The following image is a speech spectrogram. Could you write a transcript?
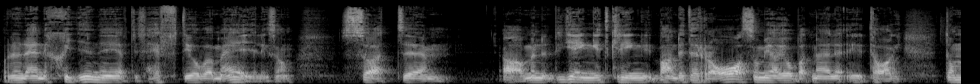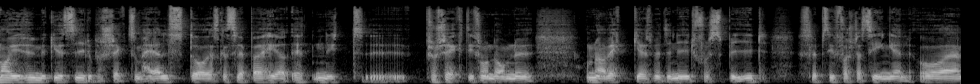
Och den där energin är jävligt häftig att vara med i liksom. Så att, eh, ja men gänget kring bandet Ra som jag har jobbat med ett tag. De har ju hur mycket sidoprojekt som helst och jag ska släppa ett nytt eh, projekt ifrån dem nu om några veckor som heter Need for Speed. Släpps sin första singel och eh,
